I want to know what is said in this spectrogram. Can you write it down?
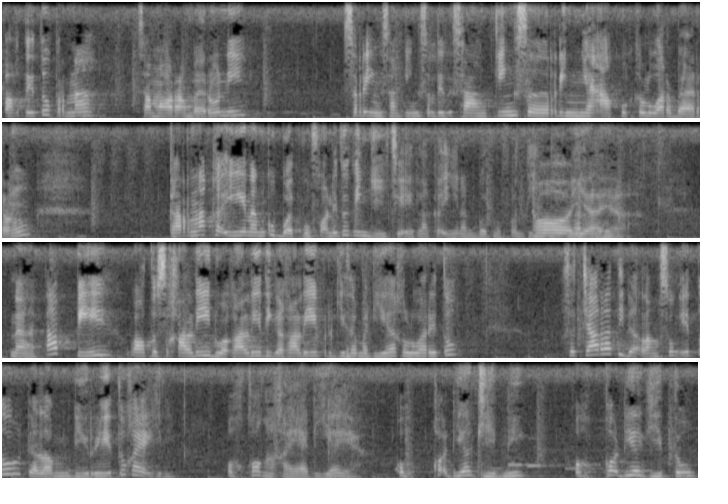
waktu itu pernah sama orang baru nih sering saking selir saking seringnya aku keluar bareng karena keinginanku buat move on itu tinggi lah keinginan buat move on tinggi oh iya tuh? iya Nah, tapi waktu sekali, dua kali, tiga kali pergi sama dia keluar itu secara tidak langsung itu dalam diri itu kayak gini. Oh, kok nggak kayak dia ya? Oh, kok dia gini? Oh, kok dia gitu?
